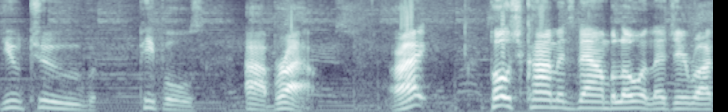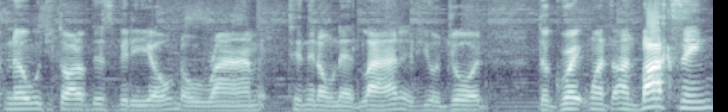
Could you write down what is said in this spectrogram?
YouTube people's eyebrows. All right? Post your comments down below and let J Rocc know what you thought of this video. No rhyme intended on that line. If you enjoyed the Great Ones unboxing,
